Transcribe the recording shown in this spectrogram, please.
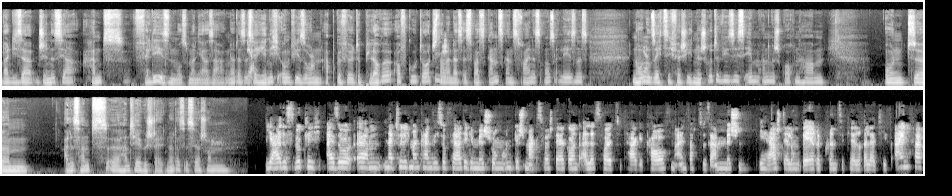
weil dieser Gin ist ja handverlesen, muss man ja sagen. Ne? Das ist ja. ja hier nicht irgendwie so ja. ein abgefüllte Plörre auf gut Deutsch, nee. sondern das ist was ganz, ganz Feines, Auserlesenes. 69 ja. verschiedene Schritte, wie Sie es eben angesprochen haben. Und ähm, alles hand, äh, handhergestellt. Ne? Das ist ja schon ja, das wirklich, also ähm, natürlich, man kann sich so fertige Mischungen und Geschmacksverstärker und alles heutzutage kaufen, einfach zusammenmischen. Die Herstellung wäre prinzipiell relativ einfach.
